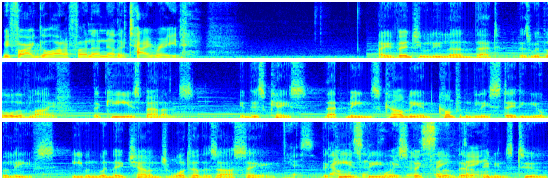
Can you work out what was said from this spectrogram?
before I go off on another tirade. I eventually learned that, as with all of life, the key is balance. In this case, that means calmly and confidently stating your beliefs, even when they challenge what others are saying. Yes, the key is being respectful of their thing. opinions too,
